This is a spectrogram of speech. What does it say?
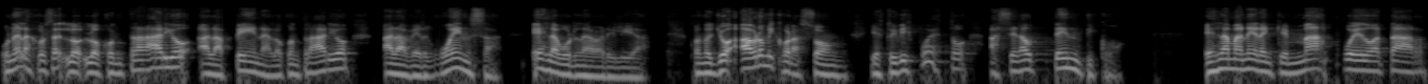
una de las cosas, lo, lo contrario a la pena, lo contrario a la vergüenza, es la vulnerabilidad. Cuando yo abro mi corazón y estoy dispuesto a ser auténtico, es la manera en que más puedo atar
